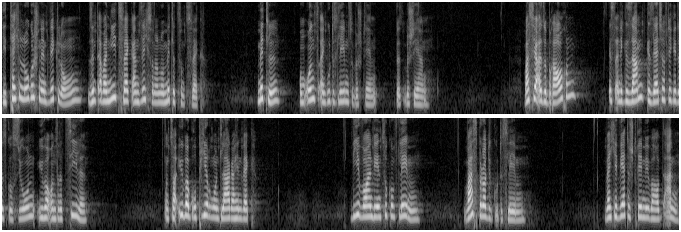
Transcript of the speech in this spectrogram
Die technologischen Entwicklungen sind aber nie Zweck an sich, sondern nur Mittel zum Zweck. Mittel, um uns ein gutes Leben zu bescheren. Was wir also brauchen, ist eine gesamtgesellschaftliche Diskussion über unsere Ziele. Und zwar über Gruppierung und Lager hinweg. Wie wollen wir in Zukunft leben? Was bedeutet gutes Leben? Welche Werte streben wir überhaupt an?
